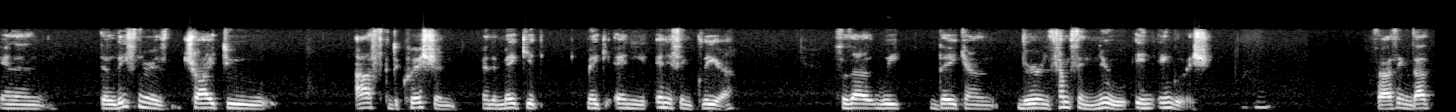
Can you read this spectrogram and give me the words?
and then the listeners try to ask the question and make it make any anything clear so that we they can learn something new in English. Mm-hmm. So I think that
